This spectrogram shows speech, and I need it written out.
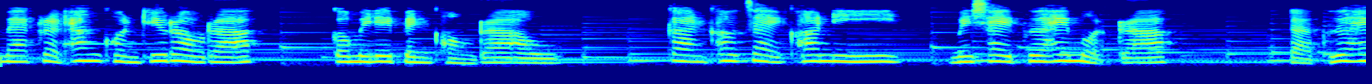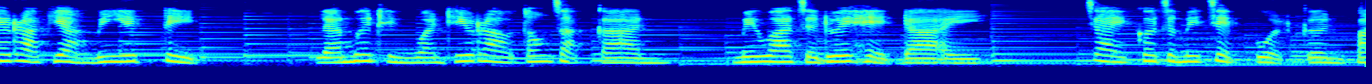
แม้กระทั่งคนที่เรารัก ก็ไม่ได้เป็นของเรา การเข้าใจข้อนี้ไม่ใช่เพื่อให้หมดรัก แต่เพื่อให้รักอย่างไม่ยึดติด และเมื่อถึงวันที่เราต้องจากกัน ไม่ว่าจะด้วยเหตุใด ใจก็จะไม่เจ็บปวดเกินไป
